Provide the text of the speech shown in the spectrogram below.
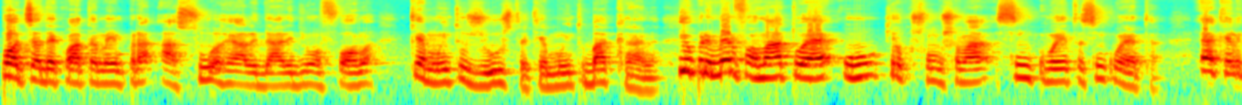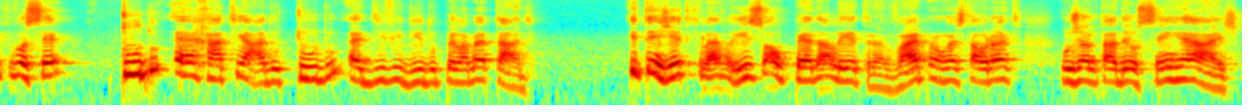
pode se adequar também para a sua realidade de uma forma que é muito justa, que é muito bacana. E o primeiro formato é o que eu costumo chamar 50-50. É aquele que você tudo é rateado, tudo é dividido pela metade. E tem gente que leva isso ao pé da letra. Vai para um restaurante, o jantar deu 100 reais,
